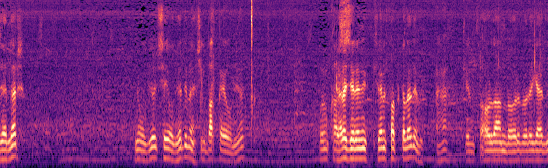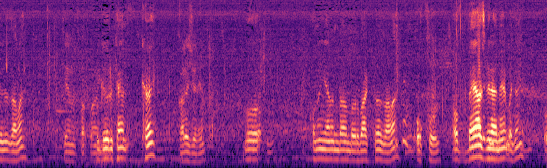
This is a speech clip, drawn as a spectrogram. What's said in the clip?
Güzeller. Ne oluyor? Şey oluyor değil mi? Çünkü bakkaya oluyor. Bunun karşısı... Karacere'nin kiremit fabrikaları değil mi? Aha, kemik fabrikası. Oradan doğru böyle geldiğiniz zaman Kemik bu fabrikası. görürken köy Karaciğerin. bu onun yanından doğru baktığınız zaman Okul. o beyaz bina ne hocam? O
